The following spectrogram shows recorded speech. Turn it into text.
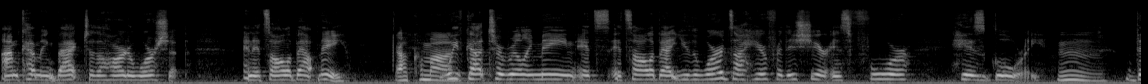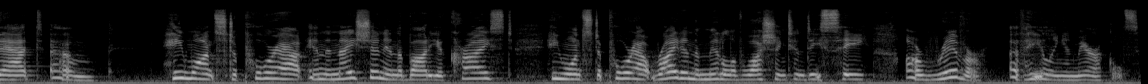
I'm coming back to the heart of worship. And it's all about me. Oh, come on. We've got to really mean it's it's all about you. The words I hear for this year is for His glory. That um, He wants to pour out in the nation, in the body of Christ. He wants to pour out right in the middle of Washington D.C. a river of healing and miracles.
